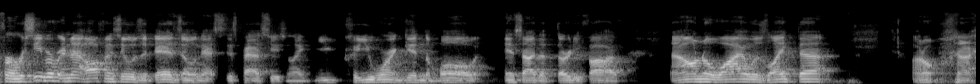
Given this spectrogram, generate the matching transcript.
for a receiver in that offense it was a dead zone that's this past season like you you weren't getting the ball inside the 35. I don't know why it was like that. I don't.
